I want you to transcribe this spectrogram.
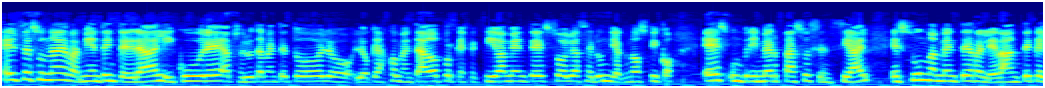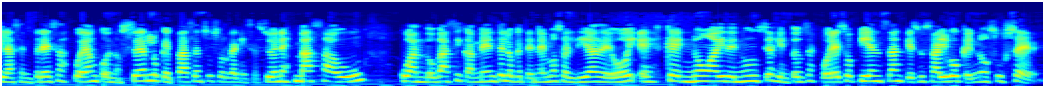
ELSA es una herramienta integral y cubre absolutamente todo lo, que has comentado porque efectivamente solo hacer un diagnóstico es un primer paso esencial. Es sumamente relevante que las empresas puedan conocer lo que pasa en sus organizaciones, más aún cuando básicamente lo que tenemos el día de hoy es que no hay denuncias y entonces por eso piensan que eso es algo que no sucede.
